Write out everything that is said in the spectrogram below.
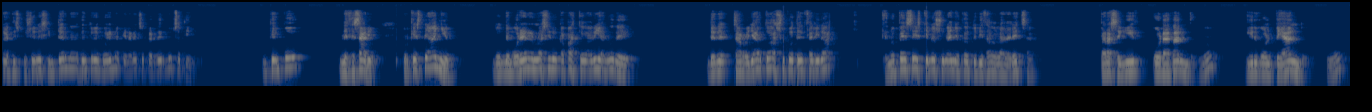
las discusiones internas dentro de Morena que le han hecho perder mucho tiempo. Un tiempo necesario, porque este año, donde Morena no ha sido capaz todavía ¿no? de, de desarrollar toda su potencialidad, que no penséis que no es un año que ha utilizado la derecha para seguir horadando, ¿no? ir golpeando ¿no?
